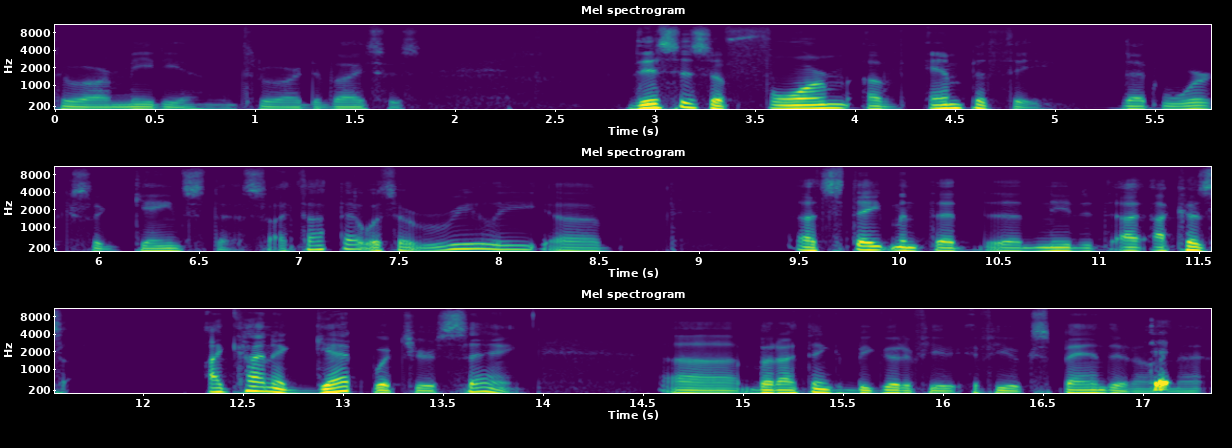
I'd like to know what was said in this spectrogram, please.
through our media and through our devices. This is a form of empathy that works against us. I thought that was a really uh, a statement that uh, needed because uh, I kind of get what you're saying, uh, but I think it'd be good if you if you expanded on did, that.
